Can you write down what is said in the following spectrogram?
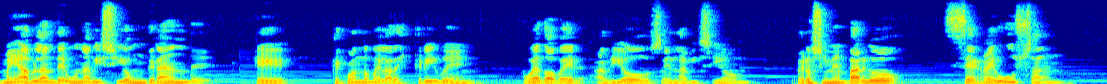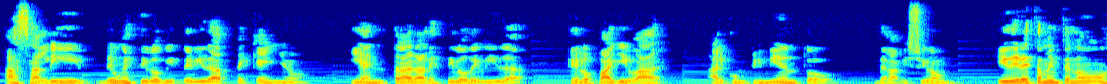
me hablan de una visión grande que que cuando me la describen puedo ver a Dios en la visión, pero sin embargo se rehusan a salir de un estilo de vida pequeño y a entrar al estilo de vida que los va a llevar al cumplimiento de la visión. Y directamente no,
